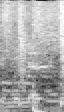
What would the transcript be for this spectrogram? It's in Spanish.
que me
